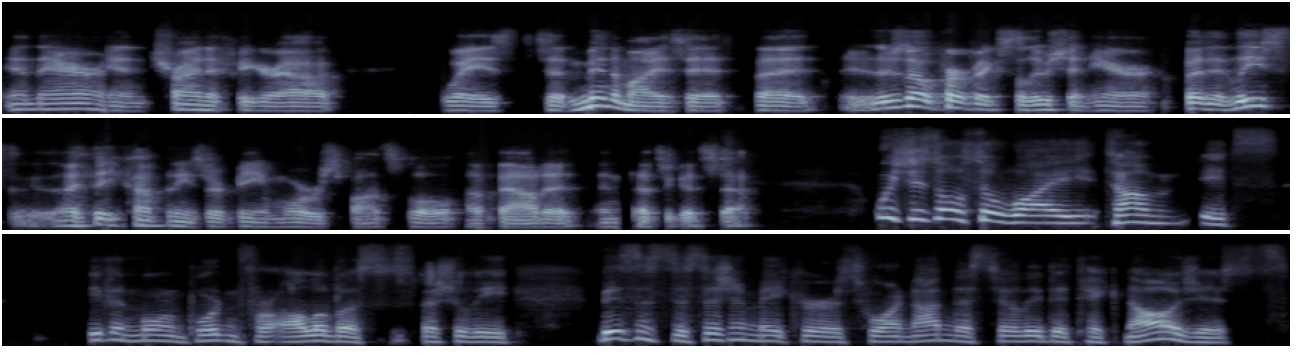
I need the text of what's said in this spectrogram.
in there and trying to figure out ways to minimize it, but there's no perfect solution here. But at least I think companies are being more responsible about it, and that's a good step. Which is also why, Tom, it's even more important for all of us, especially business decision makers who are not necessarily the technologists,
